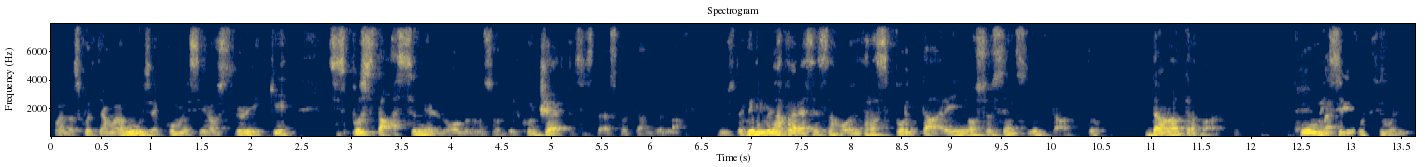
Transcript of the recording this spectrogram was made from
quando ascoltiamo la musica, è come se i nostri orecchi si spostassero nel luogo, non so, del concerto, si sta ascoltando live. Giusto? Quindi vogliamo fare la stessa cosa, trasportare il nostro senso del tatto da un'altra parte, come Ma se e, fossimo lì.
